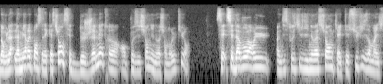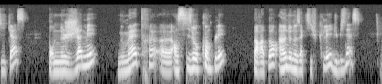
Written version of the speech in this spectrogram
Donc la, meilleure réponse à la question, c'est de jamais être en position d'innovation de rupture. C'est d'avoir eu un dispositif d'innovation qui a été suffisamment efficace pour ne jamais nous mettre euh, en ciseaux complet par rapport à un de nos actifs clés du business. Hmm.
